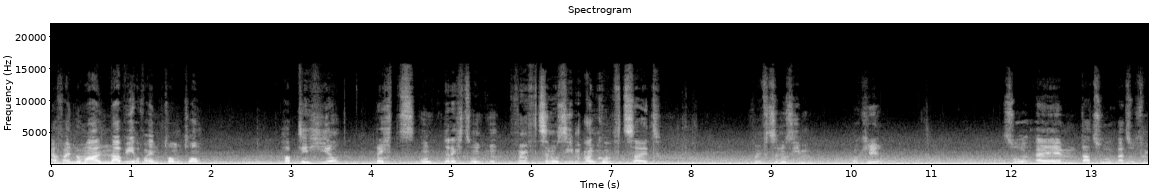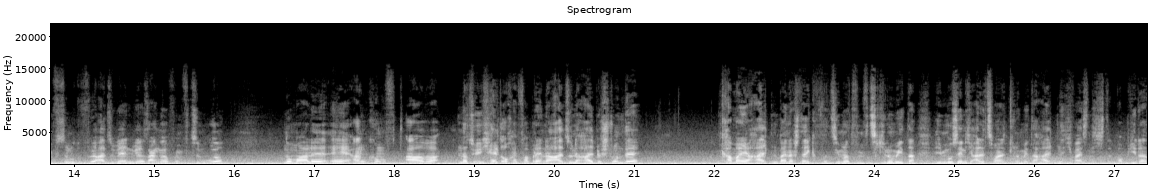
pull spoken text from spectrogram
auf einem normalen Navi, auf einem TomTom, habt ihr hier rechts unten, rechts unten 15.07 Uhr Ankunftszeit. 15.07 Uhr, okay? So, ähm, dazu, also 15 Minuten früher, also werden wir, sagen wir 15 Uhr, normale äh, Ankunft, aber natürlich hält auch ein Verbrenner, also eine halbe Stunde kann man ja halten bei einer Strecke von 750 Kilometer. Ich muss ja nicht alle 200 Kilometer halten. Ich weiß nicht, ob jeder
